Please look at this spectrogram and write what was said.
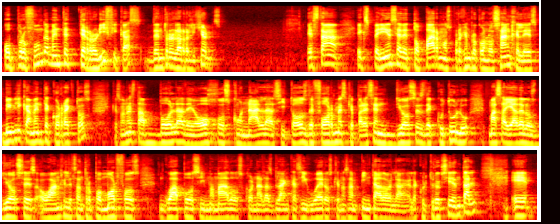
o profundamente terroríficas dentro de las religiones. Esta experiencia de toparnos, por ejemplo, con los ángeles bíblicamente correctos, que son esta bola de ojos con alas y todos deformes que parecen dioses de Cthulhu, más allá de los dioses o ángeles antropomorfos, guapos y mamados con alas blancas y güeros que nos han pintado en la, cultura occidental, eh,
